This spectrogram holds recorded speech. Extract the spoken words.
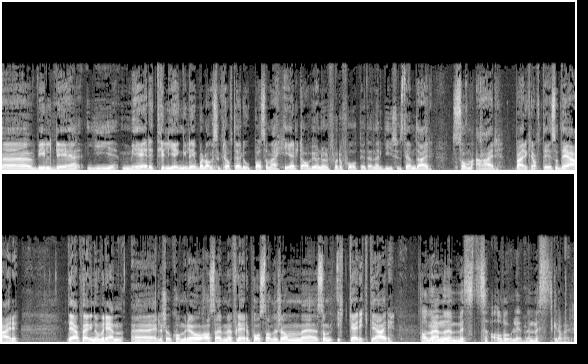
eh, vil det gi mer tilgjengelig balansekraft i Europa, som er helt avgjørende for å få til et energisystem der som er bærekraftig. Så det er, det er poeng nummer én. Eh, ellers så kommer jo Asheim med flere påstander som, eh, som, ikke er riktige her. Ta den Men, mest alvorlige, den mest graverende.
